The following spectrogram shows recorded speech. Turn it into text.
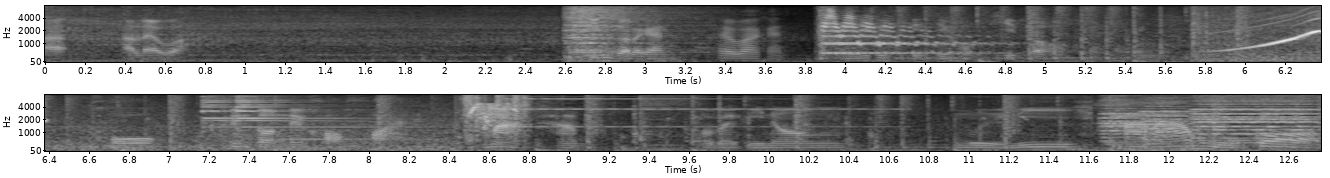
อะอะไรวะกินก่อนละกันค่อยว่ากันนี่คือสิ่งที่ผมคิดออกโคกขึ้นต้นด้วยคอควายมากครับพอไปพี่น้องมือนี่คาราหมูกรอบ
